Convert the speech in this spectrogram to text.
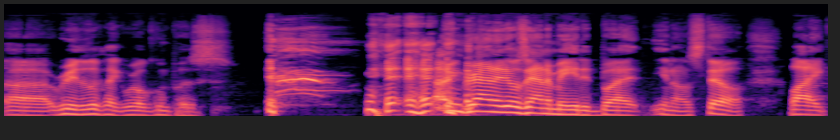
uh, really look like real Goombas. I mean, granted, it was animated, but you know, still, like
